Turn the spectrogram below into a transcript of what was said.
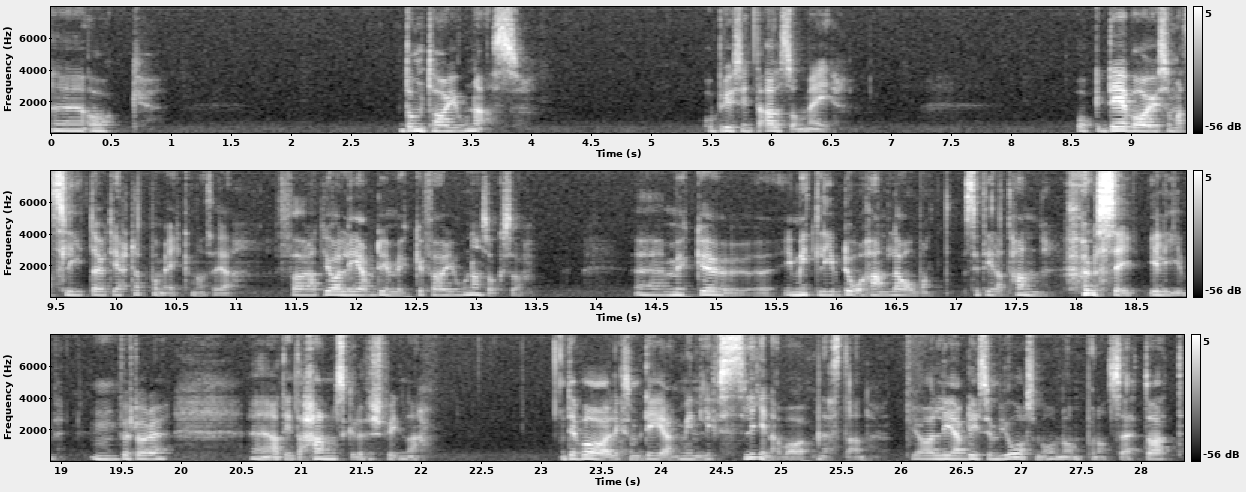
Eh, och de tar Jonas. Och bryr sig inte alls om mig. Och det var ju som att slita ut hjärtat på mig kan man säga. För att jag levde ju mycket för Jonas också. Eh, Mycket i mitt liv då handlade om att se till att han höll sig i liv. Mm. Förstår du? Eh, Att inte han skulle försvinna. Det var liksom det min livslina var nästan. Jag levde i symbios med honom på något sätt och att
